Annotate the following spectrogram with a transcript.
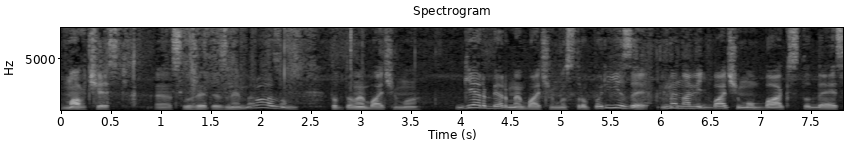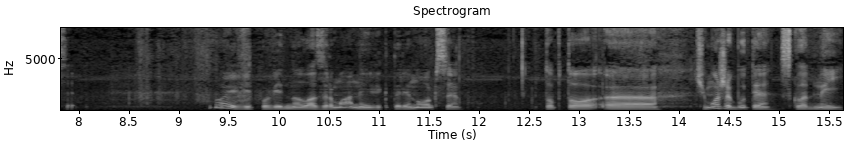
мав честь е, служити з ними разом. Тобто ми бачимо гербер, ми бачимо стропорізи, і ми навіть бачимо бак 110. Ну і відповідно лазермани і вікторінокси. Тобто, е, чи може бути складний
